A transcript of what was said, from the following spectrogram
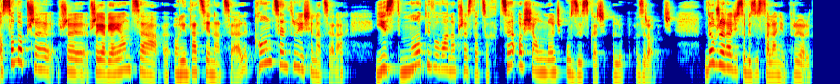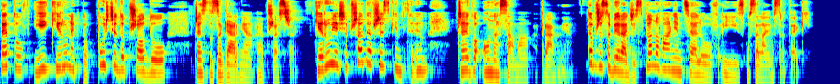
Osoba prze, prze, przejawiająca e, orientację na cel koncentruje się na celach, jest motywowana przez to, co chce osiągnąć, uzyskać lub zrobić. Dobrze radzi sobie z ustalaniem priorytetów, jej kierunek to pójście do przodu, często zagarnia e, przestrzeń. Kieruje się przede wszystkim tym, czego ona sama pragnie. Dobrze sobie radzi z planowaniem celów i z ustalaniem strategii.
